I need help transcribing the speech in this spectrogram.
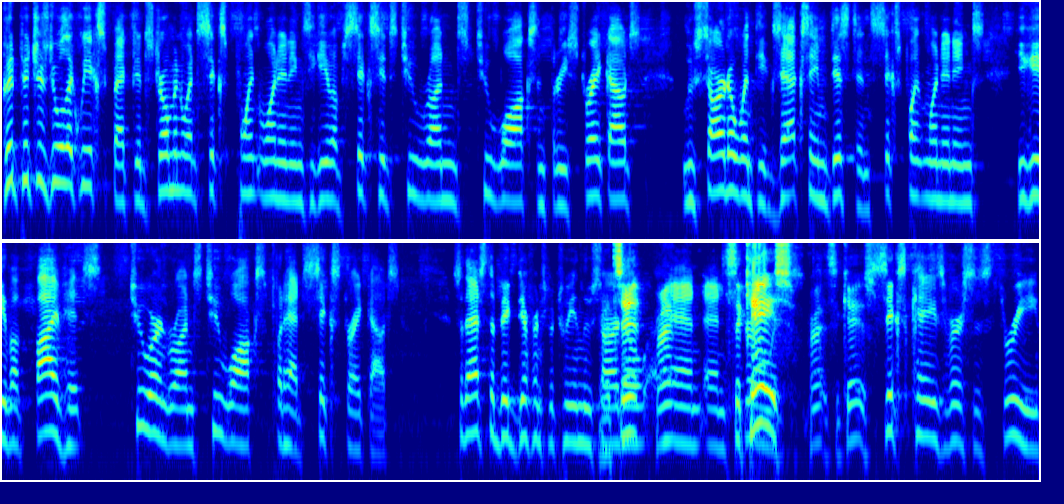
good pitchers duel like we expected. Stroman went six point one innings. He gave up six hits, two runs, two walks, and three strikeouts. Luzardo went the exact same distance, six point one innings. He gave up five hits, two earned runs, two walks, but had six strikeouts. So that's the big difference between Luzardo right. and and it's the case, right? It's the case. Six Ks versus three.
